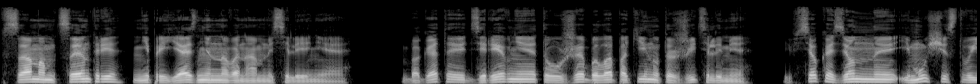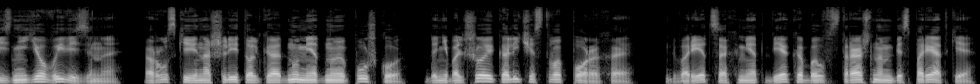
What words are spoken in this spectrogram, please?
в самом центре неприязненного нам населения. Богатая деревня эта уже была покинута жителями, и все казенное имущество из нее вывезено. Русские нашли только одну медную пушку, да небольшое количество пороха. Дворец Ахмед-Бека был в страшном беспорядке,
